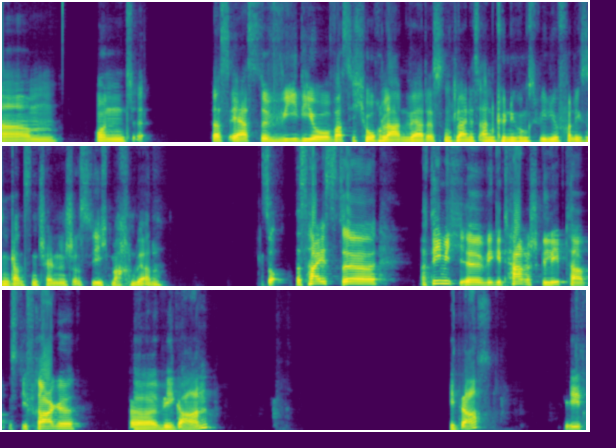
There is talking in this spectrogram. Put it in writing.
Ähm, und das 1. Video, was ich hochladen werde, ist 'n kleines Ankündigungsvideo von diesen ganzen Challenges, die ich machen werde. So, das heißt, äh, nachdem ich, äh, vegetarisch gelebt habe, ist die Frage, äh, vegan. Geht das? Geht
